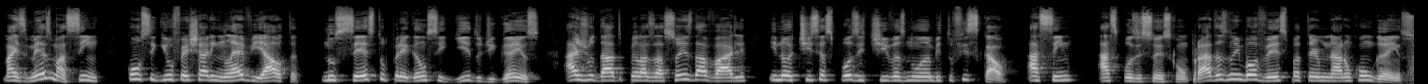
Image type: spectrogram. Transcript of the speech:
mas mesmo assim conseguiu fechar em leve alta no sexto pregão seguido de ganhos, ajudado pelas ações da Vale e notícias positivas no âmbito fiscal. Assim, as posições compradas no Ibovespa terminaram com ganhos.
